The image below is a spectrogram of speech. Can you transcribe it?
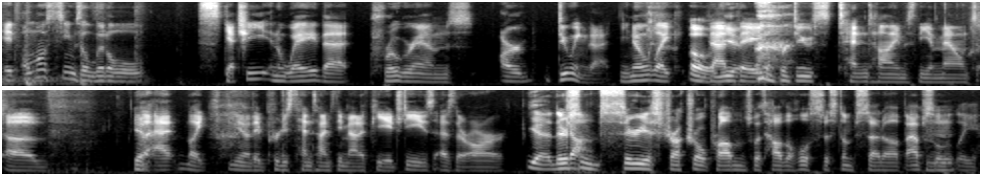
it almost seems a little sketchy in a way that programs are doing that. You know, like Oh, that yeah. they produce 10 times the amount of Yeah. at like, you know, they produce 10 times the amount of PhDs as there are. Yeah, there's some serious structural problems with how the whole system's set up. Absolutely.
